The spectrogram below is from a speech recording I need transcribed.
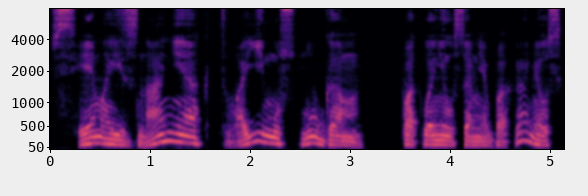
«Все мои знания к твоим услугам», – поклонился мне Бахрамиус,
